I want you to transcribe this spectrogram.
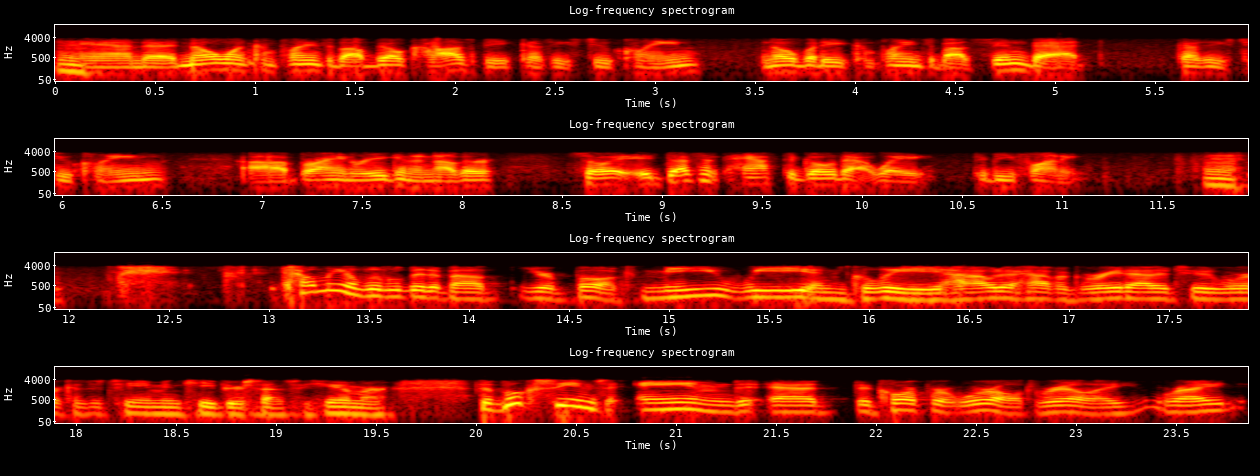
mm. and uh, no one complains about Bill Cosby because he's too clean. Nobody complains about Sinbad because he's too clean. Uh, Brian Regan, another. So it doesn't have to go that way to be funny. Hmm. Tell me a little bit about your book, Me, We, and Glee How to Have a Great Attitude, Work as a Team, and Keep Your Sense of Humor. The book seems aimed at the corporate world, really, right?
